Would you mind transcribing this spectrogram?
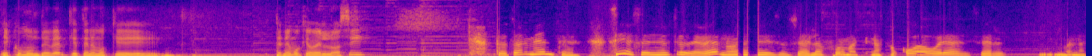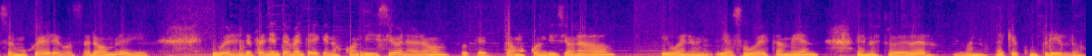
Es como un deber que tenemos que tenemos que verlo así. Totalmente. Sí, ese es nuestro deber, ¿no? Es, o sea, es la forma que nos tocó ahora de ser, bueno, ser mujeres o ser hombres y, bueno, independientemente de que nos condiciona, ¿no? Porque estamos condicionados y bueno, y a su vez también es nuestro deber y bueno, hay que cumplirlo.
